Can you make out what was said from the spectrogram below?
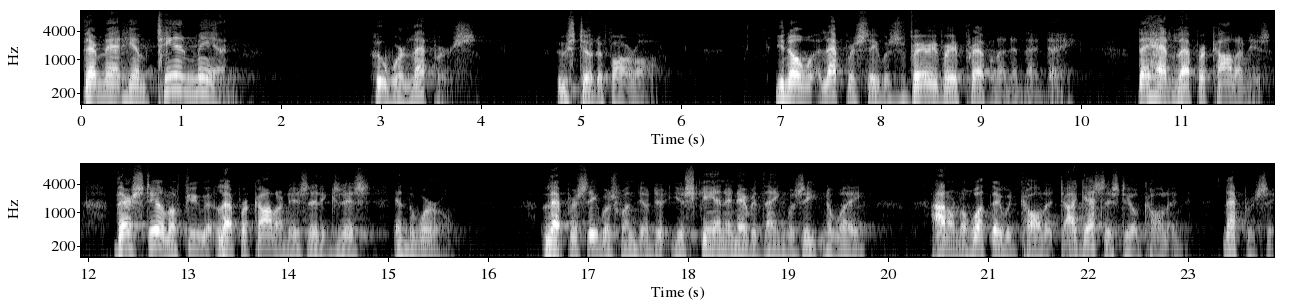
there met him ten men who were lepers who stood afar off. You know, leprosy was very, very prevalent in that day. They had leper colonies. There's still a few leper colonies that exist in the world. Leprosy was when the, your skin and everything was eaten away. I don't know what they would call it. I guess they still call it leprosy.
